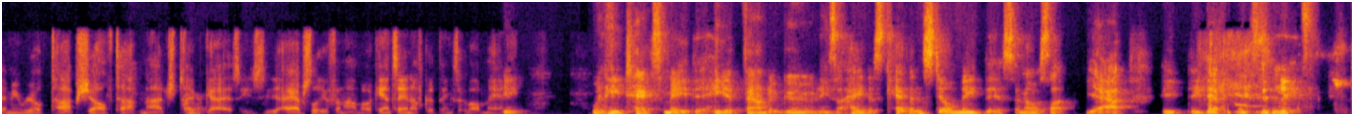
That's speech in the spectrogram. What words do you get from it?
I mean, real top shelf, top notch type guys. He's absolutely phenomenal. I can't say enough good things about Manny. He, when he texted me that he had found a goon, he's like, "Hey, does Kevin still need this?" And I was like, "Yeah, he, he definitely needs."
